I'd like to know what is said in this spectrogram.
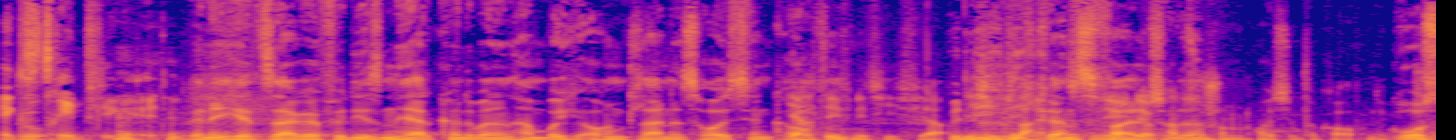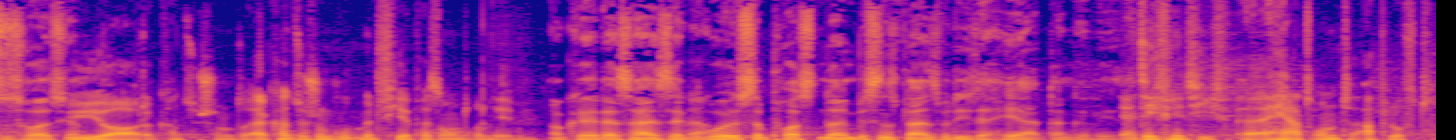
extrem viel Geld. Wenn ich jetzt sage, für diesen Herd könnte man in Hamburg auch ein kleines Häuschen kaufen. Ja, definitiv, ja. Bin ich nicht ganz nee, falsch, da kannst oder? du schon ein Häuschen verkaufen. Großes Häuschen? Ja, da kannst du schon, da kannst du schon gut mit vier Personen drin leben. Okay, das heißt, der größte Posten deinem Businessplan ist wirklich der Herd dann gewesen. Ja, definitiv. Äh, Herd und Abluft.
